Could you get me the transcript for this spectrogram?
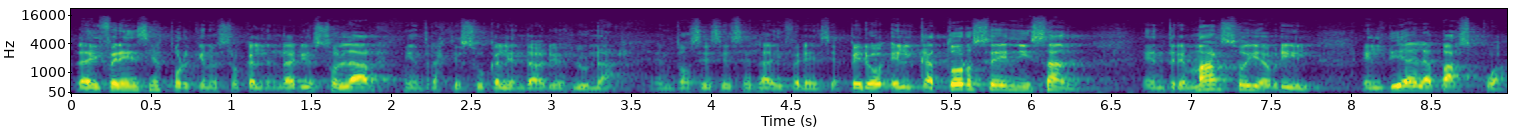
la diferencia es porque nuestro calendario es solar, mientras que su calendario es lunar. Entonces, esa es la diferencia. Pero el 14 de Nisan, entre marzo y abril, el día de la Pascua,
